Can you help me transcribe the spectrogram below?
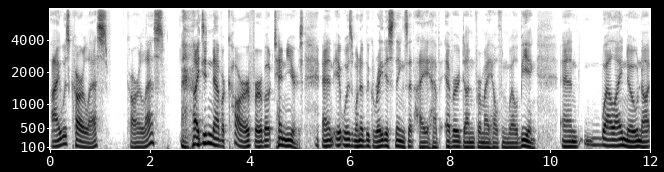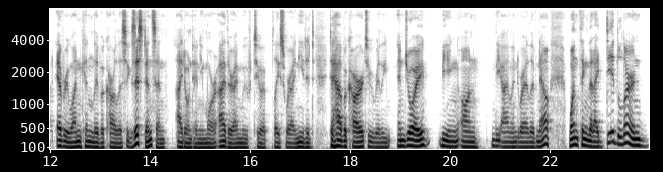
I was carless. Carless? I didn't have a car for about 10 years, and it was one of the greatest things that I have ever done for my health and well being. And while I know not everyone can live a carless existence, and I don't anymore either, I moved to a place where I needed to have a car to really enjoy being on the island where I live now, one thing that I did learn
